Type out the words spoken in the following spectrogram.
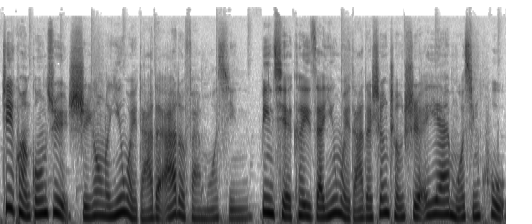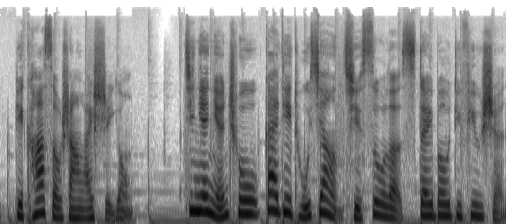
这款工具使用了英伟达的 Alpha 模型，并且可以在英伟达的生成式 AI 模型库 Picasso 上来使用。今年年初，盖蒂图像起诉了 Stable Diffusion。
